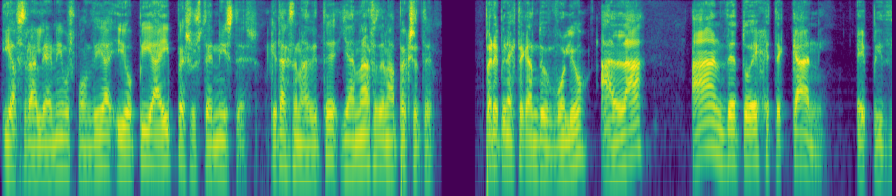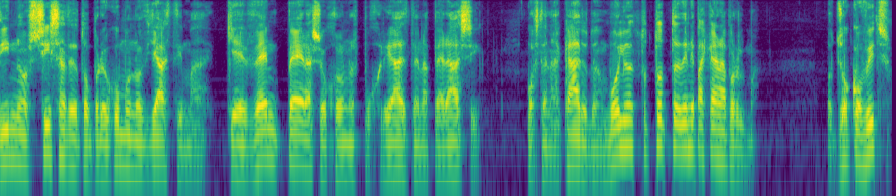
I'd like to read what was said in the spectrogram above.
η Αυστραλιανή Ομοσπονδία, η οποία είπε στους ταινίστες: Κοιτάξτε να δείτε, για να έρθετε να παίξετε, πρέπει να έχετε κάνει το εμβόλιο, αλλά αν δεν το έχετε κάνει επειδή νοσήσατε το προηγούμενο διάστημα και δεν πέρασε ο χρόνος που χρειάζεται να περάσει ώστε να κάνετε το εμβόλιο, τότε δεν υπάρχει κανένα πρόβλημα. Ο Τζόκοβιτς,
